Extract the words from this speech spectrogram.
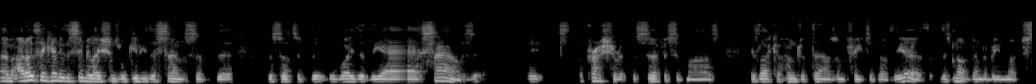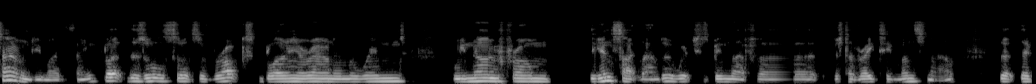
Um, i don't think any of the simulations will give you the sense of the, the sort of the, the way that the air sounds. It's the pressure at the surface of mars is like 100000 feet above the earth. There's not going to be much sound you might think but there's all sorts of rocks blowing around in the wind. We know from the InSight lander, which has been there for just over 18 months now, that they've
